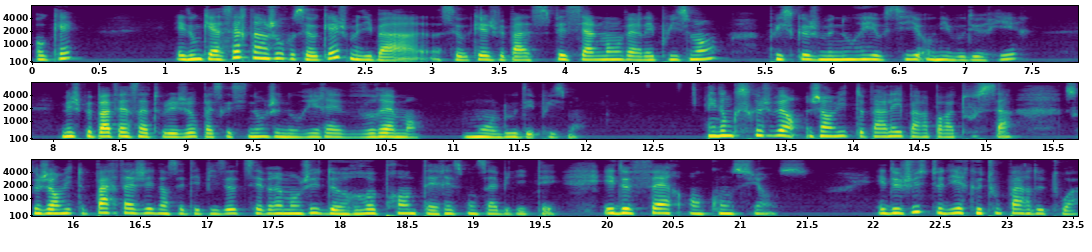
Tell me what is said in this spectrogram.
Ok? Et donc il y a certains jours où c'est ok, je me dis bah c'est ok, je vais pas spécialement vers l'épuisement puisque je me nourris aussi au niveau du rire. Mais je peux pas faire ça tous les jours parce que sinon je nourrirais vraiment mon loup d'épuisement. Et donc ce que j'ai envie de te parler par rapport à tout ça, ce que j'ai envie de partager dans cet épisode, c'est vraiment juste de reprendre tes responsabilités et de faire en conscience. Et de juste te dire que tout part de toi.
